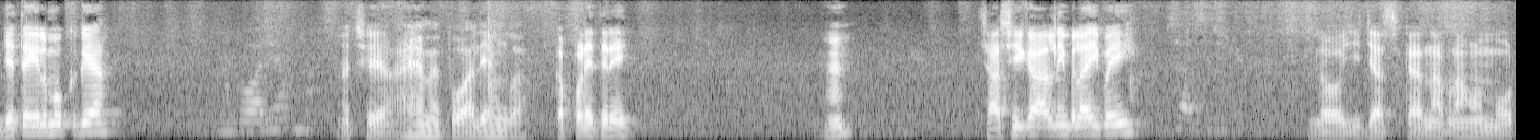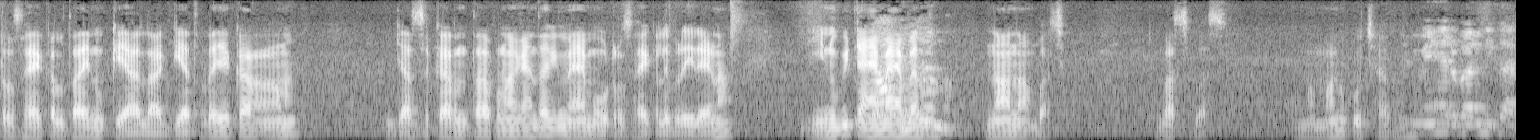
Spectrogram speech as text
ਜੇ ਤੇਲ ਮੁੱਕ ਗਿਆ? ਅੱਛਾ ਹੈ ਮੈਂ ਪਵਾ ਲਿਆਉਂਗਾ। ਕੱਪੜੇ ਤੇਰੇ? ਹੈਂ? ਸਤਿ ਸ਼੍ਰੀ ਅਕਾਲ ਨਹੀਂ ਬੁਲਾਈ ਬਈ। ਲਓ ਜੀ ਜਸ ਕਰਨ ਆਪਣਾ ਹੁਣ ਮੋਟਰਸਾਈਕਲ ਤਾਂ ਇਹਨੂੰ ਕਿਆ ਲੱਗ ਗਿਆ ਥੋੜਾ ਜਿਹਾ ਘਾਣ। ਜਸ ਕਰਨ ਤਾਂ ਆਪਣਾ ਕਹਿੰਦਾ ਵੀ ਮੈਂ ਮੋਟਰਸਾਈਕਲ 'ਤੇ ਰਹਿਣਾ। ਇਹਨੂੰ ਵੀ ਟਾਈਮ ਐ ਮਿਲਣਾ ਨਾ। ਨਾ ਬਸ। ਬਸ ਬਸ। ਮੰਮਾ ਨੂੰ ਪੁੱਛ ਆਪਣੇ। ਮਿਹਰਬਾਨੀ ਕਰ।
